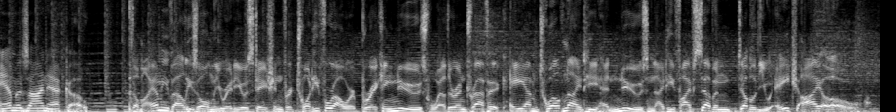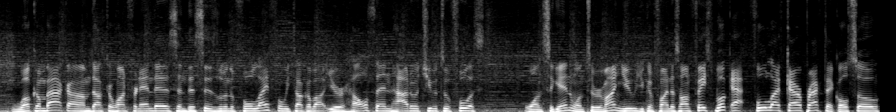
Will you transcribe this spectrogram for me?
Amazon Echo. The Miami Valley's only radio station for 24 hour breaking news, weather, and traffic. AM 1290 and News 95.7 WHIO. Welcome back. I'm Dr. Juan Fernandez, and this is Living the Full Life, where we talk about your health and how to achieve it to the fullest. Once again, want to remind you, you can find us on Facebook at Full Life Chiropractic. Also,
